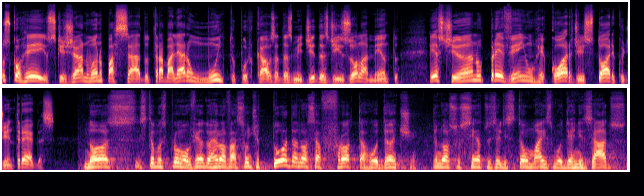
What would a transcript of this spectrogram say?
Os Correios, que já no ano passado trabalharam muito por causa das medidas de isolamento, este ano prevêem um recorde histórico de entregas. Nós estamos promovendo a renovação de toda a nossa frota rodante. Os nossos centros eles estão mais modernizados,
